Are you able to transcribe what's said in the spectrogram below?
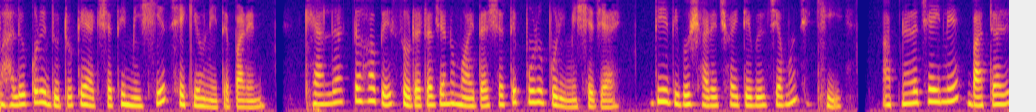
ভালো করে দুটোকে একসাথে মিশিয়ে ছেঁকেও নিতে পারেন। খেয়াল রাখতে হবে সোডাটা যেন ময়দার সাথে পুরোপুরি মিশে যায়। দিয়ে দিব সাড়ে ছয় টেবিল চামচ ঘি। আপনারা চাইলে বাটার,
